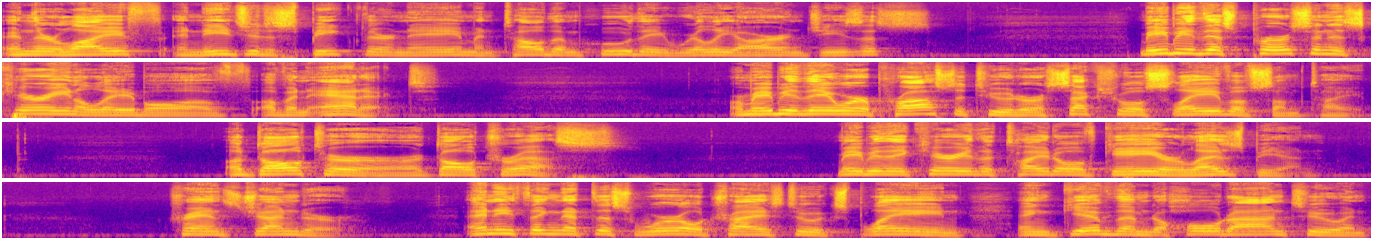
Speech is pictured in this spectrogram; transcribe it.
In their life and needs you to speak their name and tell them who they really are in Jesus? Maybe this person is carrying a label of, of an addict. Or maybe they were a prostitute or a sexual slave of some type, adulterer or adulteress. Maybe they carry the title of gay or lesbian, transgender, anything that this world tries to explain and give them to hold on to and,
